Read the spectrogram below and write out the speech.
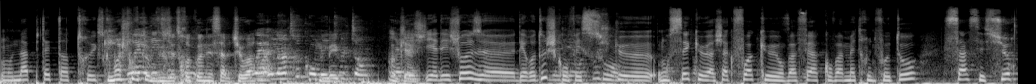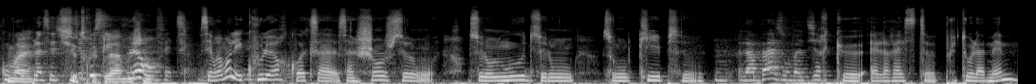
on a peut-être un truc. Parce que moi je trouve que vous êtes reconnaissable, tu vois. Ouais, on a un truc qu'on met Mais- tout le temps. Il y a des- Il y, a des choses, euh, des retouches qu'on fait souvent. que on sait qu'à chaque fois qu'on va faire, qu'on va mettre une photo, ça c'est sûr qu'on va le placer ce dessus. Plus truc-là, les couleurs machin. en fait. C'est vraiment les couleurs quoi que ça, ça change selon, selon le mood, selon, selon le clip. ce- La base, on va dire qu'elle reste plutôt la même,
